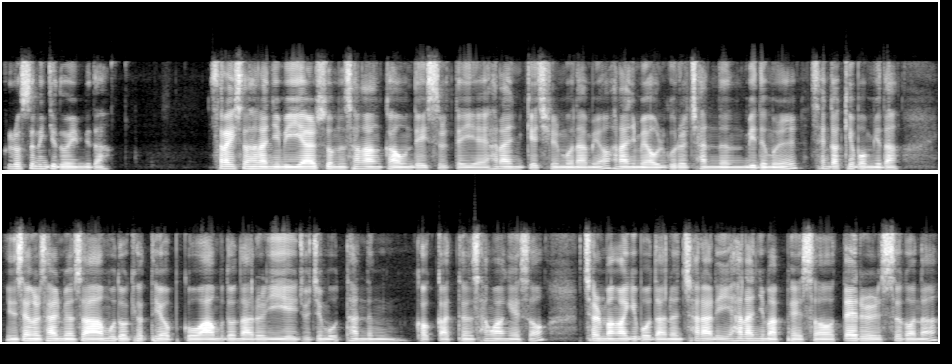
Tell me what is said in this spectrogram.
글로 쓰는 기도입니다. 살아계신 하나님이 이해할 수 없는 상황 가운데 있을 때에 하나님께 질문하며 하나님의 얼굴을 찾는 믿음을 생각해 봅니다. 인생을 살면서 아무도 곁에 없고 아무도 나를 이해해 주지 못하는 것 같은 상황에서 절망하기보다는 차라리 하나님 앞에서 때를 쓰거나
